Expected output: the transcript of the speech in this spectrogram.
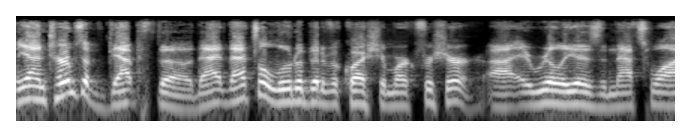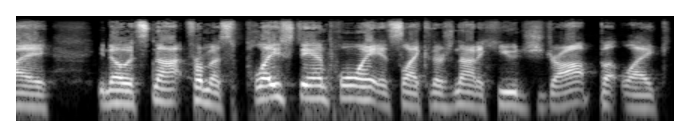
yeah, in terms of depth, though, that that's a little bit of a question mark for sure. Uh, it really is, and that's why you know it's not from a play standpoint. It's like there's not a huge drop, but like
